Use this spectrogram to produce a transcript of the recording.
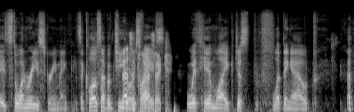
It's the one where he's screaming. It's a close up of Cheetor's face with him like just flipping out.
